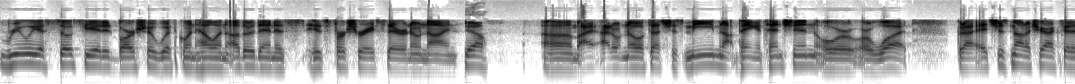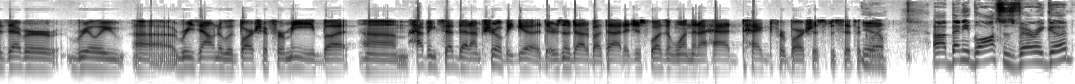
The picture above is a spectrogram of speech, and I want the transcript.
really associated Barcia with Glen Helen other than his his first race there in 09. Yeah. Um, I, I don't know if that's just me not paying attention or or what, but I, it's just not a track that has ever really uh, resounded with Barcia for me. But um, having said that, I'm sure it'll be good. There's no doubt about that. It just wasn't one that I had pegged for Barcia specifically. Yeah. Uh, Benny Bloss was very good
